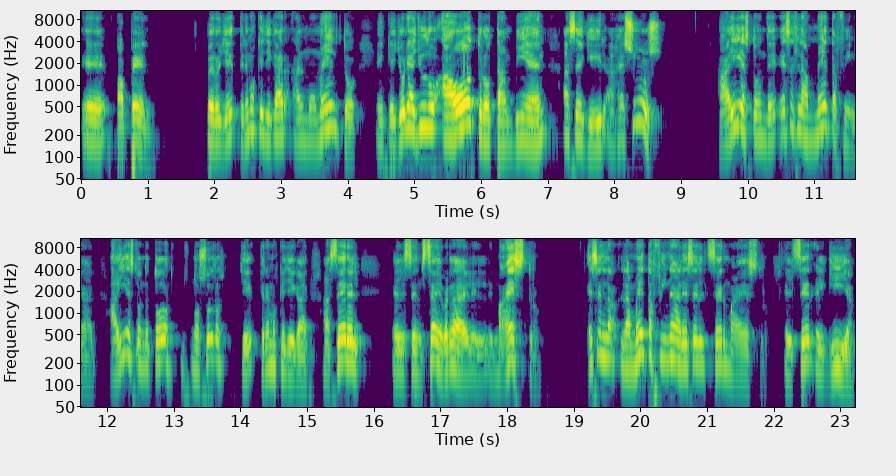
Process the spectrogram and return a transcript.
eh, papel. Pero tenemos que llegar al momento en que yo le ayudo a otro también a seguir a Jesús. Ahí es donde, esa es la meta final. Ahí es donde todos nosotros tenemos que llegar, a ser el, el sensei, ¿verdad? el maestro. Esa es la, meta final, es el ser maestro, el ser el guía.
